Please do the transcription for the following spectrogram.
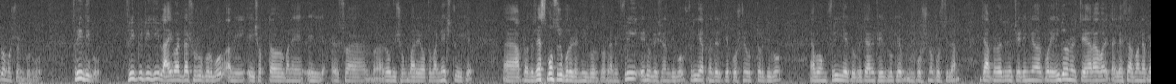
প্রমোশন করব। ফ্রি দিব। ফ্রি পিটিজি লাইভ আড্ডা শুরু করব। আমি এই সপ্তাহ মানে এই রবি সোমবারে অথবা নেক্সট উইকে আপনাদের রেসপন্সের উপর এটা নির্ভর করবে। আমি ফ্রি এডুকেশন দিব ফ্রি আপনাদেরকে প্রশ্নের উত্তর দিব। এবং ফ্রি ইয়ে করব এটা আমি ফেসবুকে প্রশ্ন করছিলাম যে আপনারা যদি ট্রেডিং নেওয়ার পরে এই ধরনের চেহারা হয়, তাহলে স্যার মানে আপনি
